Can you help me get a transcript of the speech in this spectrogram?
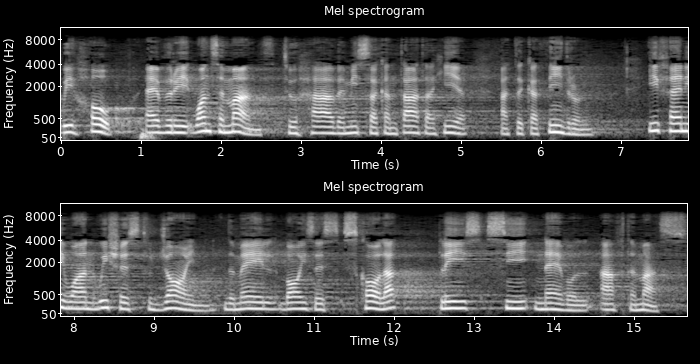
We hope every once a month to have a Missa cantata here at the cathedral. If anyone wishes to join the male voices schola, please see Neville after Mass.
